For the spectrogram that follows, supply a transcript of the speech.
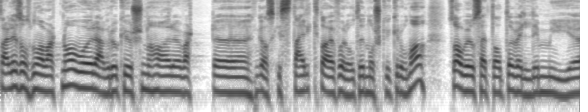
Særlig sånn som det har vært nå, hvor eurokursen har vært eh, ganske sterk da, i forhold til norske krona, så har vi jo sett at veldig mye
